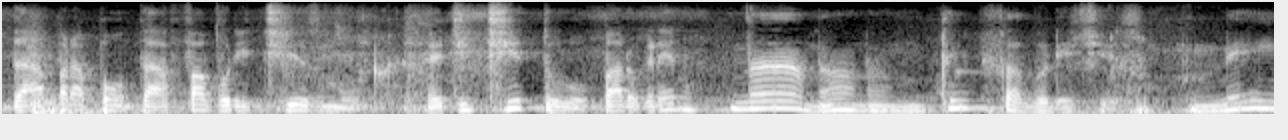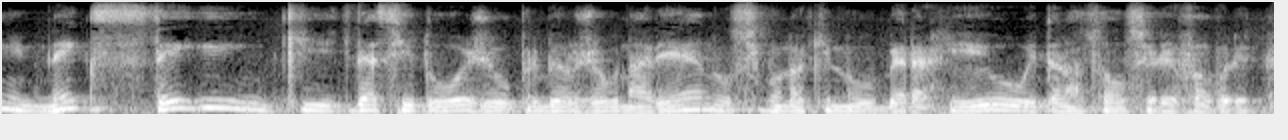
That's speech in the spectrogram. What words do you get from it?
dá para apontar favoritismo é, de título para o Grêmio? Não, não, não, não tem favoritismo. Nem, nem que, que tivesse sido hoje o primeiro jogo na arena, o segundo aqui no Beira-Rio, o Internacional seria favorito.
